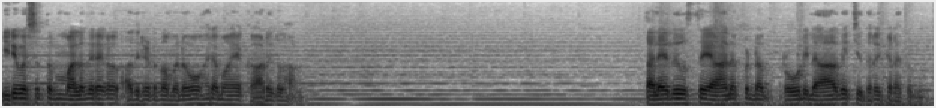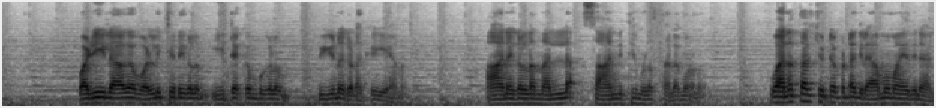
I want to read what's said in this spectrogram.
ഇരുവശത്തും മലനിരകൾ അതിരിടുന്ന മനോഹരമായ കാടുകളാണ്. തലേ ദിവസത്തെ ആനപ്പിണ്ടം റോഡിലാകെ ചിതറിക്കിടക്കുന്നു. വഴിയിലാകെ വള്ളിച്ചെടികളും ഈറ്റക്കമ്പുകളും വീണ് കിടക്കുകയാണ്. ആനകളുടെ നല്ല സാന്നിധ്യമുള്ള സ്ഥലമാണ്. വനത്താൽ ചുറ്റപ്പെട്ട ഗ്രാമമായതിനാൽ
